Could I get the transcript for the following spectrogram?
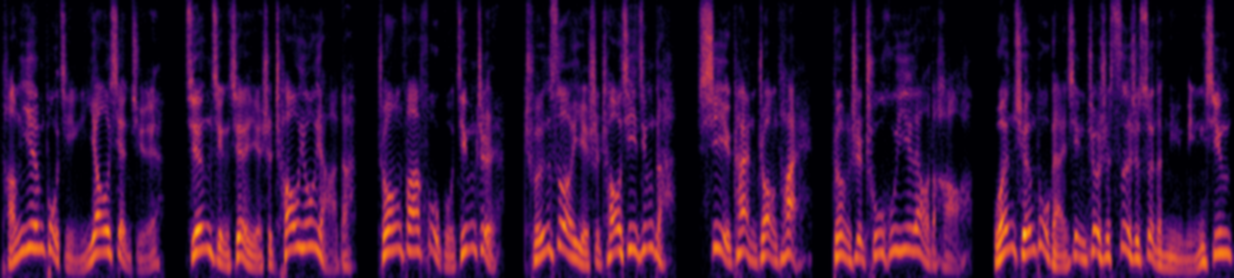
唐嫣不仅腰线绝，肩颈线也是超优雅的，妆发复古精致，唇色也是超吸睛的。细看状态更是出乎意料的好，完全不敢信这是四十岁的女明星。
